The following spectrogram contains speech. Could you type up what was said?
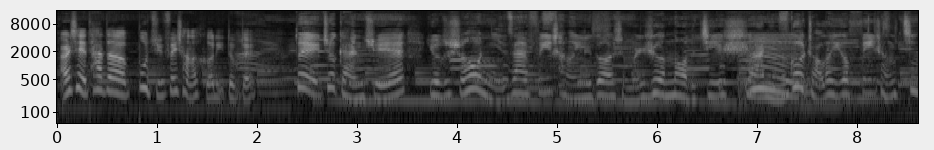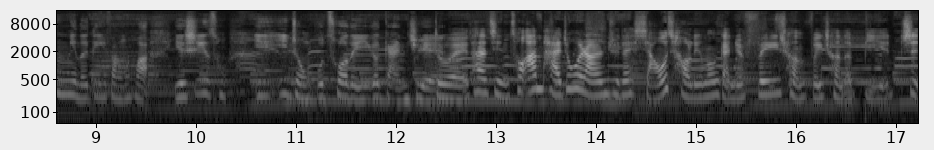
而且它的布局非常的合理，对不对？对，就感觉有的时候你在非常一个什么热闹的街市啊，你能够找到一个非常静谧的地方的话，也是一从一一种不错的一个感觉。对，它的紧凑安排就会让人觉得小巧玲珑，感觉非常非常的别致。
